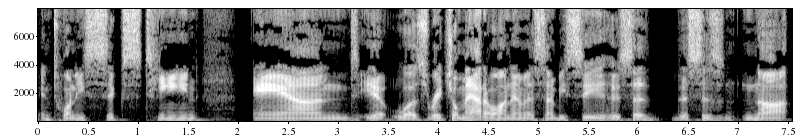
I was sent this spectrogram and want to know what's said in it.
in 2016. And it was Rachel Maddow on MSNBC who said, This is not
